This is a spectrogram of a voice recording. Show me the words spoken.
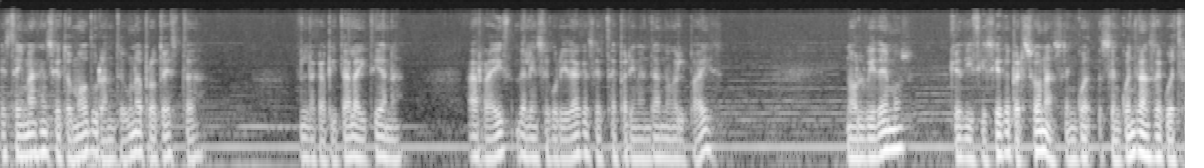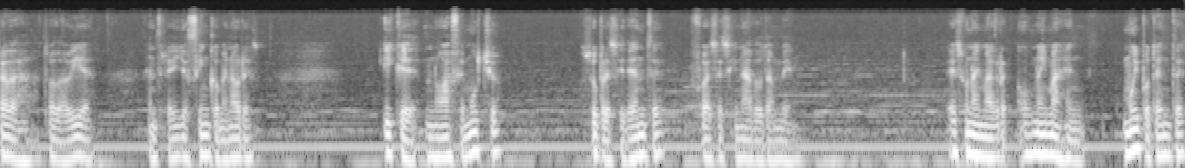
Esta imagen se tomó durante una protesta en la capital haitiana a raíz de la inseguridad que se está experimentando en el país. No olvidemos que 17 personas se, encuentran secuestradas todavía, entre ellos 5 menores, y que no hace mucho su presidente fue asesinado también. Es una imagen muy potente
